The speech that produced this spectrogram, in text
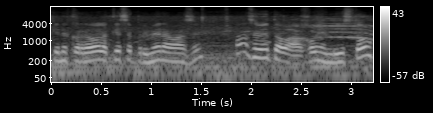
Tiene corredor lo que es a primera base. Ah, se ve abajo, bien visto.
